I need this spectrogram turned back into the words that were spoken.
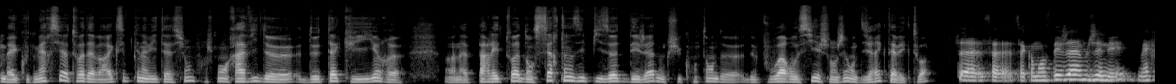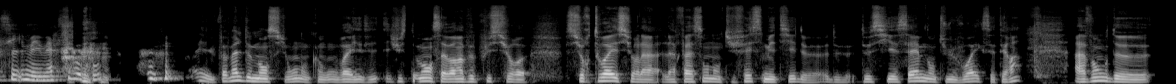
Bah écoute, merci à toi d'avoir accepté l'invitation. Franchement, ravi de, de t'accueillir. On a parlé de toi dans certains épisodes déjà, donc je suis content de, de pouvoir aussi échanger en direct avec toi. Ça, ça, ça, commence déjà à me gêner. Merci, mais merci beaucoup. il y a eu pas mal de mentions, donc on va justement en savoir un peu plus sur, sur toi et sur la, façon dont tu fais ce métier de, de, CSM, dont tu le vois, etc. Avant de,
